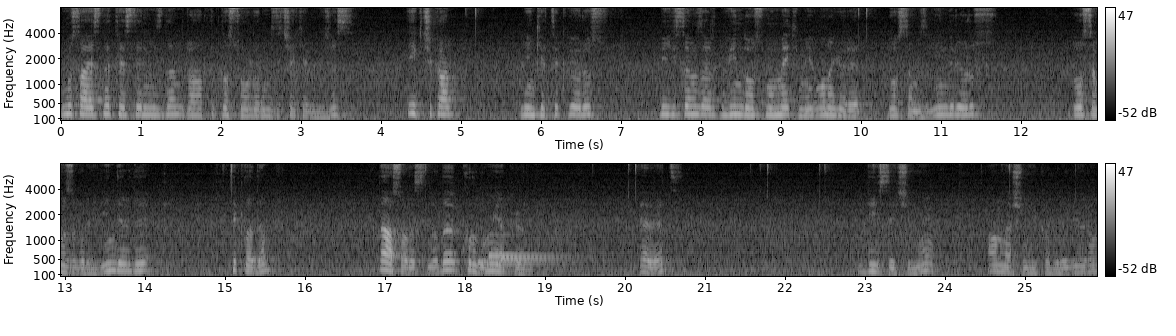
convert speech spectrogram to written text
Bunun sayesinde testlerimizden rahatlıkla sorularımızı çekebileceğiz. İlk çıkan linke tıklıyoruz. Bilgisayarınız artık Windows mu Mac mi ona göre dosyamızı indiriyoruz. Dosyamızı buraya indirdi. Tıkladım. Daha sonrasında da kurulumu yapıyorum. Evet. Dil seçimi. Anlaşmayı kabul ediyorum.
